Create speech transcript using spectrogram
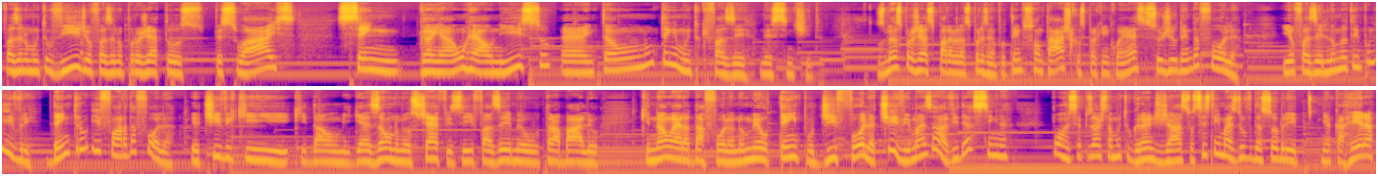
Fazendo muito vídeo, fazendo projetos pessoais, sem ganhar um real nisso. É, então não tem muito o que fazer nesse sentido. Os meus projetos paralelos, por exemplo, Tempos Fantásticos, para quem conhece, surgiu dentro da Folha. E eu fazia ele no meu tempo livre, dentro e fora da Folha. Eu tive que, que dar um miguezão nos meus chefes e fazer meu trabalho que não era da Folha no meu tempo de Folha. Tive, mas ah, a vida é assim, né? Porra, esse episódio tá muito grande já. Se vocês têm mais dúvidas sobre minha carreira,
